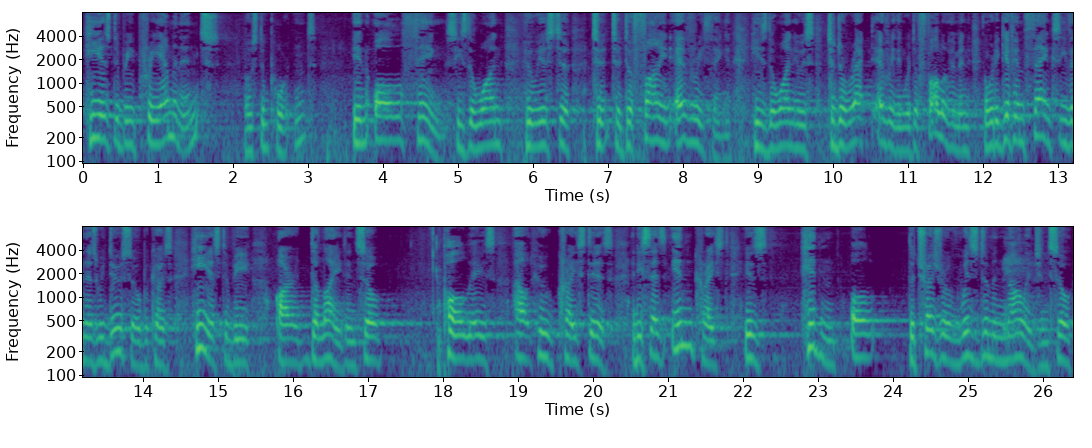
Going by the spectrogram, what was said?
he is to be preeminent, most important, in all things. He's the one who is to, to, to define everything. He's the one who is to direct everything. We're to follow him and, and we're to give him thanks even as we do so because he is to be our delight. And so Paul lays out who Christ is. And he says, in Christ is hidden all the treasure of wisdom and knowledge. And so,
